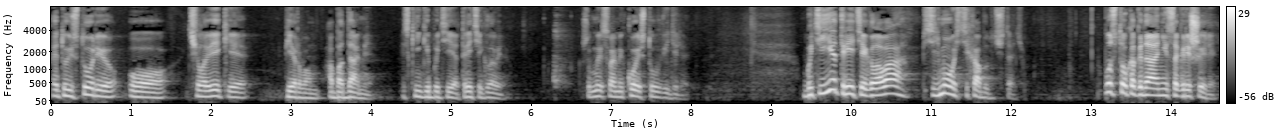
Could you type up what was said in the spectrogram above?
эту историю о человеке первом, об Адаме из книги «Бытия», 3 главы, чтобы мы с вами кое-что увидели. Бытие, 3 глава, 7 стиха буду читать. После того, когда они согрешили,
